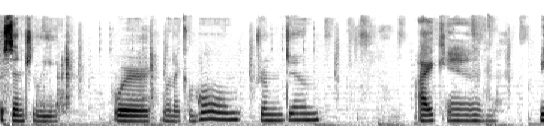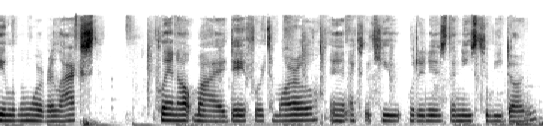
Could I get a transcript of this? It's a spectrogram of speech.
Essentially, where when I come home from the gym, I can be a little more relaxed, plan out my day for tomorrow, and execute what it is that needs to be done.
